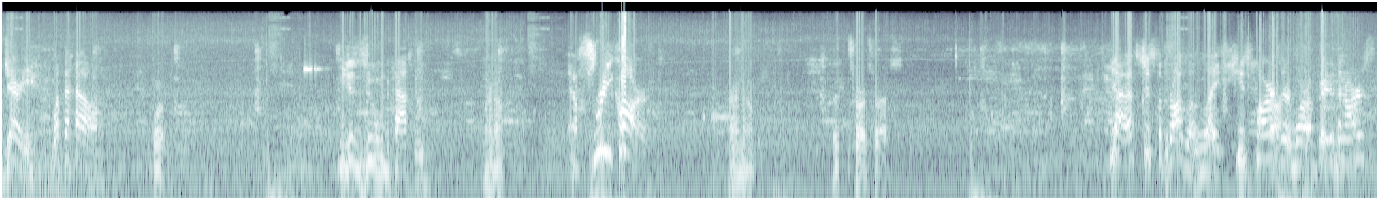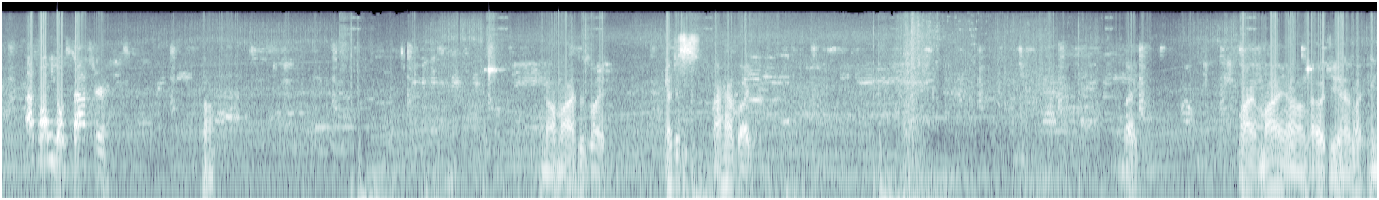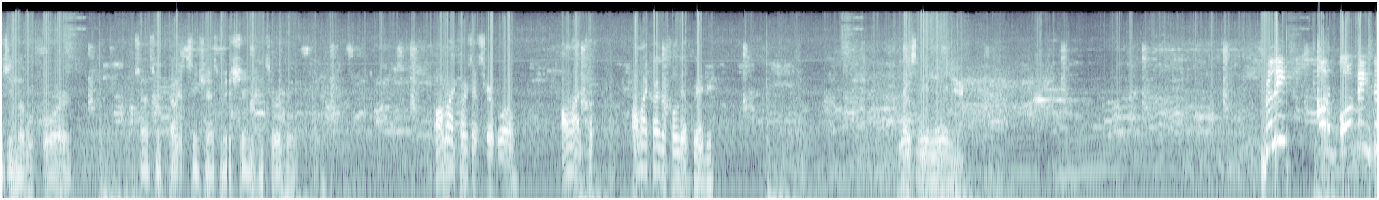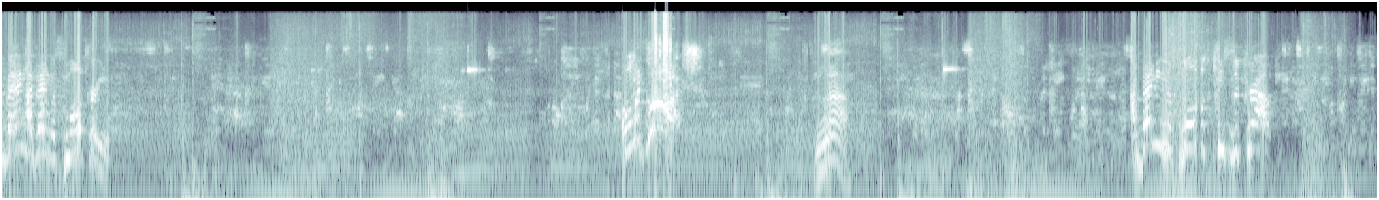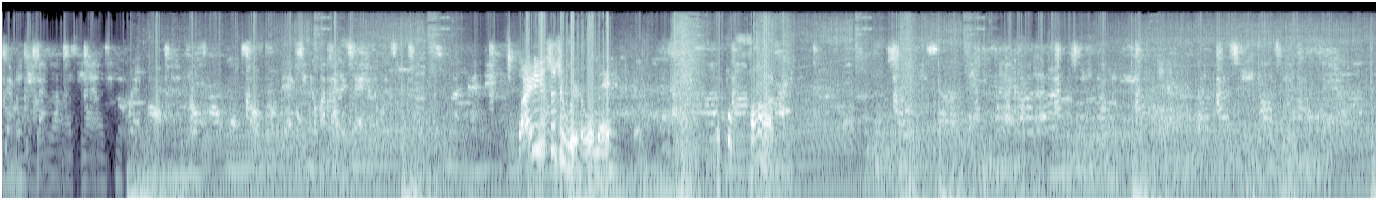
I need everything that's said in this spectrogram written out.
Jerry, what the hell? What? You just zoomed past me. I know. In a free car! I know. This car's fast. Yeah, that's just the problem. Like, his cars are more upgraded than ours. That's why he goes faster. Oh. No, mine is like, I just, I have like, like, my, my, um, Elegy has like engine level 4, transmission, transmission, and turbo. All my cars are turbo. All my all my cars are fully upgraded. Used to be a millionaire. Really? Out of all things to bang, I bang a small tree. Oh my gosh! Nah. I'm banging the smallest pieces of crap. Why are you such a weirdo, man? What the fuck?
